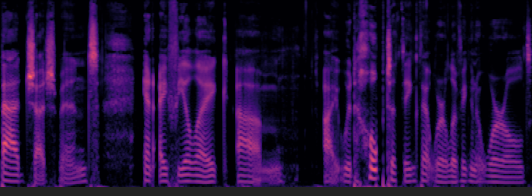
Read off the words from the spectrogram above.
bad judgment. And I feel like um, I would hope to think that we're living in a world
